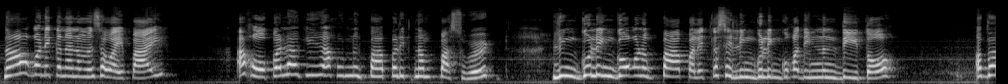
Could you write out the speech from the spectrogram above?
Nakakonek ka na naman sa wifi? Ako, palagi akong nagpapalit ng password. Linggo-linggo ako nagpapalit kasi linggo-linggo ka din nandito. Aba,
